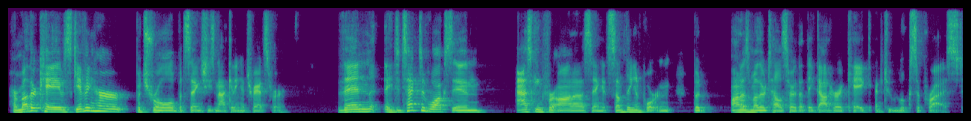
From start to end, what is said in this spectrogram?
Her mother caves, giving her patrol, but saying she's not getting a transfer. Then a detective walks in, asking for Ana, saying it's something important, but Ana's mother tells her that they got her a cake and to look surprised.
